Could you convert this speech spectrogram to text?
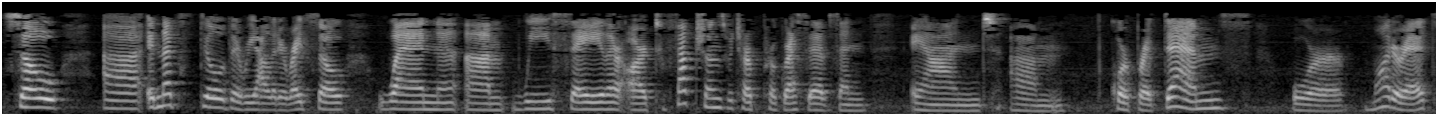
So uh, and that's still the reality right? So when um, we say there are two factions, which are progressives and and um, corporate Dems or moderates,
